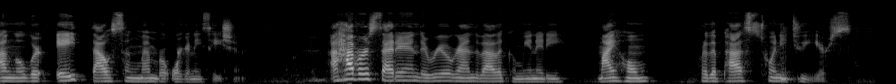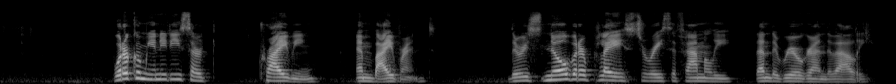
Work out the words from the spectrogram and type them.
an over 8,000 member organization. I have resided in the Rio Grande Valley community, my home, for the past 22 years. Water communities are thriving and vibrant. There is no better place to raise a family than the Rio Grande Valley,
